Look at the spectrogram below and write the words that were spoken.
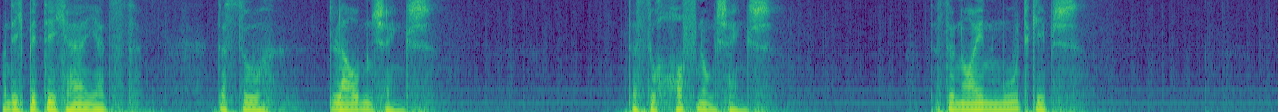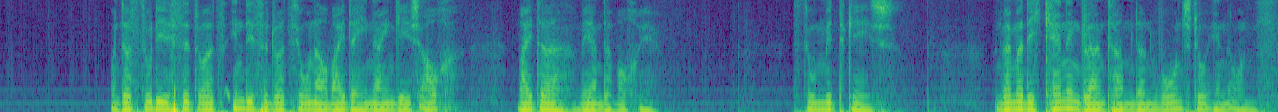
Und ich bitte dich, Herr, jetzt, dass du Glauben schenkst dass du Hoffnung schenkst, dass du neuen Mut gibst und dass du die in die Situation auch weiter hineingehst, auch weiter während der Woche, dass du mitgehst. Und wenn wir dich kennengelernt haben, dann wohnst du in uns.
